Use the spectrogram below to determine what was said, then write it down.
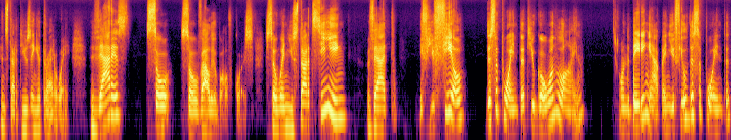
and start using it right away. That is so, so valuable, of course. So when you start seeing that if you feel disappointed, you go online on the dating app and you feel disappointed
